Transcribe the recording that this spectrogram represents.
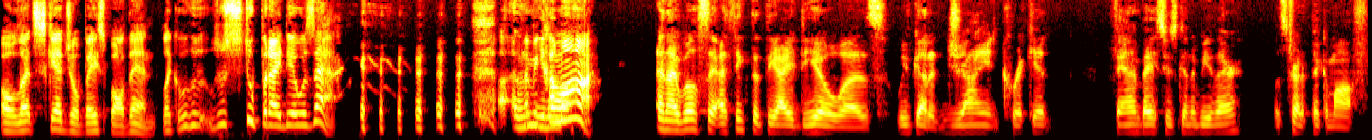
Oh, let's schedule baseball then. Like, who, whose stupid idea was that? I mean, come on. And I will say, I think that the idea was we've got a giant cricket fan base who's going to be there. Let's try to pick them off.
